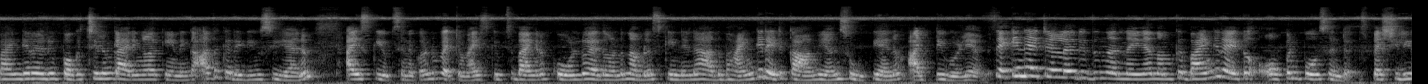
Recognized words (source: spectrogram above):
ഭയങ്കര ഒരു പുകച്ചിലും കാര്യങ്ങളൊക്കെ ഉണ്ടെങ്കിൽ അതൊക്കെ റെഡ്യൂസ് ചെയ്യാനും ഐസ് ക്യൂബ്സിനെ കൊണ്ട് പറ്റും. ഐസ് ക്യൂബ്സ് ഭയങ്കര കോൾഡും ആയതുകൊണ്ട് നമ്മുടെ സ്കിന്നിനെ അത് ഭയങ്കരമായിട്ട് കാം ചെയ്യാനും സൂപ്പ് ചെയ്യാനും അടിപൊളിയാണ്. സെക്കൻഡ് ആയിട്ടുള്ള ഒരു ഇത് എന്ന് പറഞ്ഞു കഴിഞ്ഞാൽ നമുക്ക് ഭയങ്കരമായിട്ട് ഓപ്പൺ പോസ് ഉണ്ട്. സ്പെഷ്യലി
